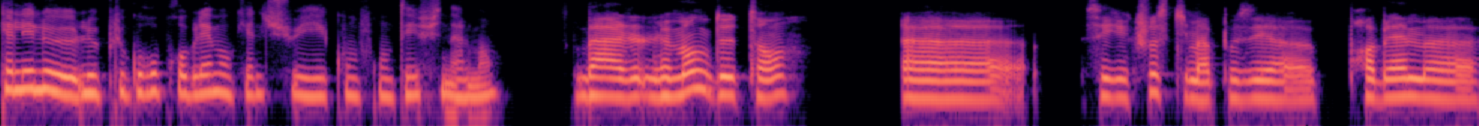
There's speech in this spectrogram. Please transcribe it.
Quel est le le plus gros problème auquel tu es confrontée finalement? Bah, le manque de temps, heu, c'est quelque chose qui m'a posé, heu, problème, heu,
